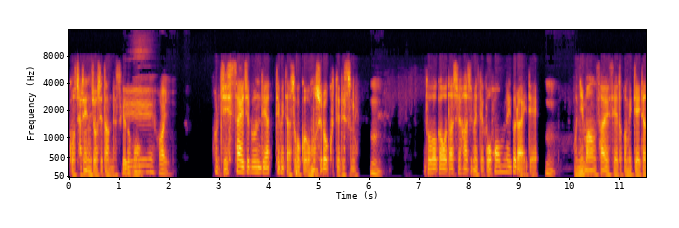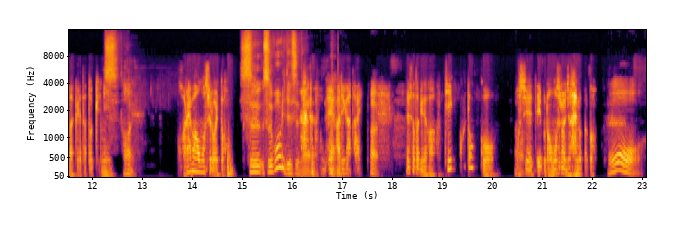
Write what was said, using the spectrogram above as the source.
をチャレンジをしてたんですけども、えー、はい。これ実際自分でやってみたらすごく面白くてですね、うん、動画を出し始めて5本目ぐらいで、うん。もう2万再生とか見ていただけたときに、はい。これは面白いと。す、すごいですね。ね、ありがたい。はいで、したときには、TikTok を教えていくのは面白いんじゃないのかと。おー。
